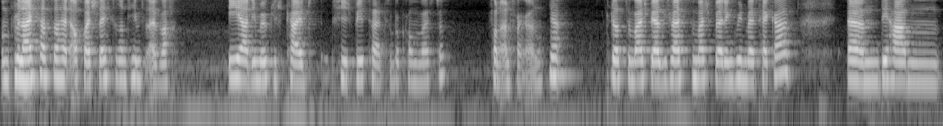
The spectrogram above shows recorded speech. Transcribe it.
Und vielleicht mhm. hast du halt auch bei schlechteren Teams einfach eher die Möglichkeit, viel Spielzeit zu bekommen, weißt du? Von Anfang an. Ja. Du hast zum Beispiel, also ich weiß zum Beispiel bei den Green Bay Packers, ähm, die haben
